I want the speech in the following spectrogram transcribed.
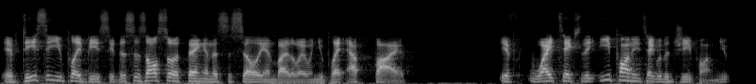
If dc, you play bc. This is also a thing in the Sicilian, by the way, when you play f5 if white takes the e pawn, you take with the g pawn. You,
